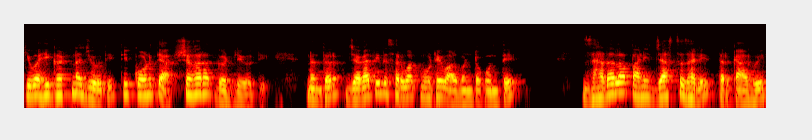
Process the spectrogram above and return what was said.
किंवा ही घटना जी होती ती कोणत्या शहरात घडली होती? नंतर जगातील सर्वात मोठे वाळवंट कोणते? झाडाला पाणी जास्त झाले तर काय होईल?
